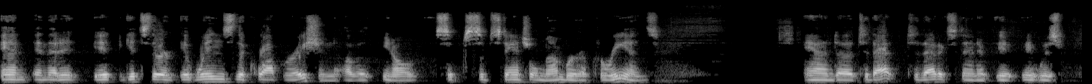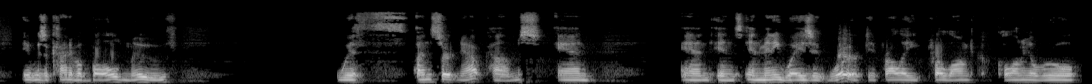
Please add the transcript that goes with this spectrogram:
and and that it it gets there it wins the cooperation of a you know sub- substantial number of Koreans and uh, to that to that extent it, it, it was it was a kind of a bold move with uncertain outcomes and and in in many ways it worked. It probably prolonged colonial rule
